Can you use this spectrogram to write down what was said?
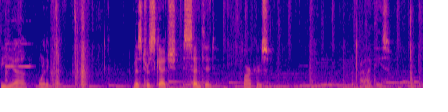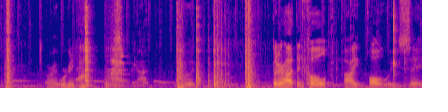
the uh, what are they called? Mr. Sketch scented markers. I like these. All right, we're gonna eat this. God, good. Better hot than cold. I always say.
